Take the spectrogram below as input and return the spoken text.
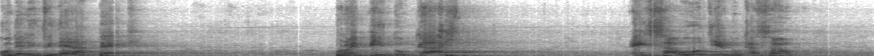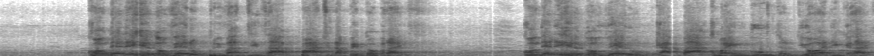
quando eles fizeram a PEC, proibindo o gasto em saúde e educação, quando eles resolveram privatizar parte da Petrobras, quando eles resolveram acabar com a indústria de óleo e gás,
